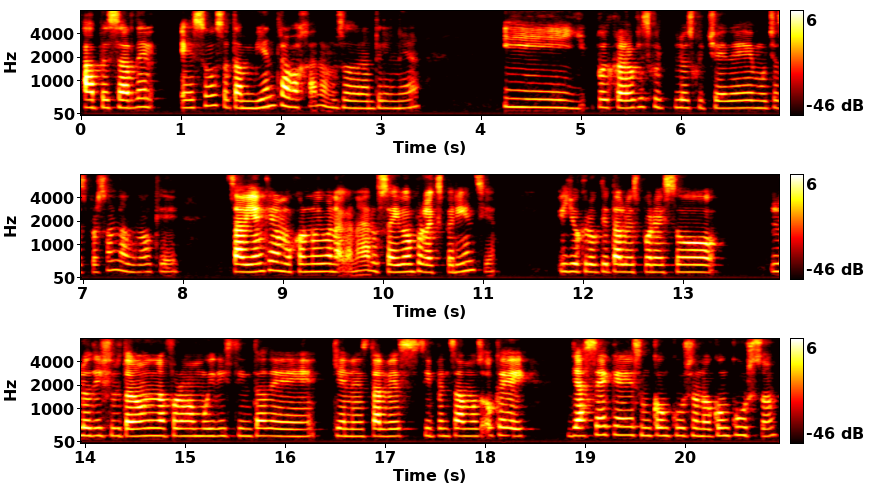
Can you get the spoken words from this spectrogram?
a pesar de eso, o sea, también trabajaron, o sea, durante la ENEA. Y pues claro que lo escuché de muchas personas, ¿no? Que sabían que a lo mejor no iban a ganar, o sea, iban por la experiencia. Y yo creo que tal vez por eso lo disfrutaron de una forma muy distinta de quienes tal vez sí pensamos, ok, ya sé que es un concurso, no concurso.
